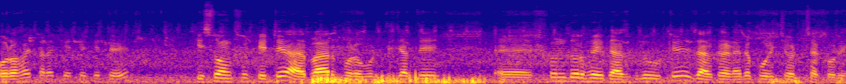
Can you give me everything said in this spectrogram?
বড় হয়, তারা কেটে কেটে কিছু অংশ কেটে আবার পরবর্তী যাতে সুন্দর হয়ে গাছগুলো উঠে, যার কারণে এরা পরিচর্যা করে।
